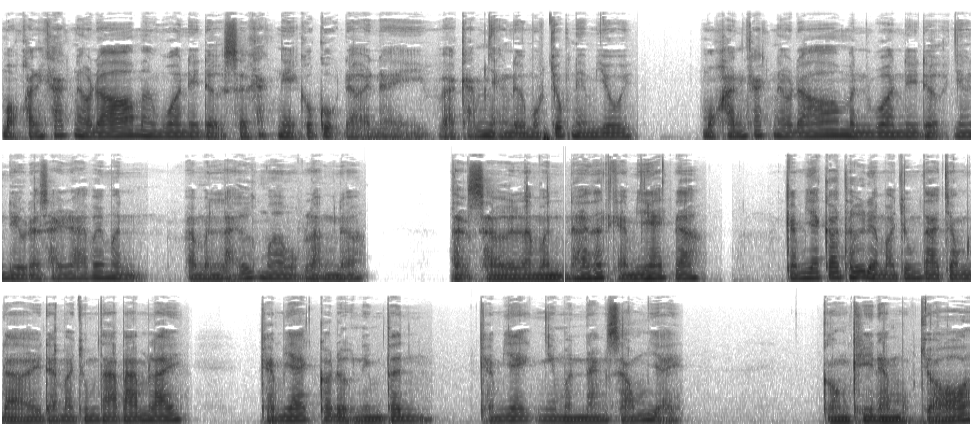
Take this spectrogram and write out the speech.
Một khoảnh khắc nào đó mình quên đi được sự khắc nghiệt của cuộc đời này và cảm nhận được một chút niềm vui. Một khoảnh khắc nào đó mình quên đi được những điều đã xảy ra với mình và mình lại ước mơ một lần nữa thật sự là mình hơi thích cảm giác đó. Cảm giác có thứ để mà chúng ta trông đợi, để mà chúng ta bám lấy. Cảm giác có được niềm tin, cảm giác như mình đang sống vậy. Còn khi nằm một chỗ,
